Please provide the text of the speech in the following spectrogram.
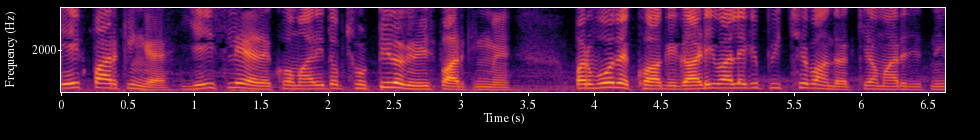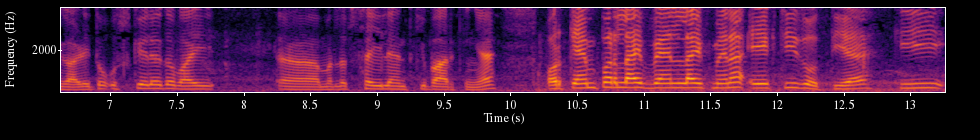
एक पार्किंग है। ये इसलिए है देखो हमारी तो अब छोटी लग रही है इस पार्किंग में। पर वो देखो आगे गाड़ी वाले के पीछे बाँध रखी है हमारे जितनी गाड़ी। तो उसके लिए तो भाई अ, मतलब सही लेंथ की पार्किंग है। और कैंपर लाइफ वैन लाइफ में ना एक चीज़ होती है कि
